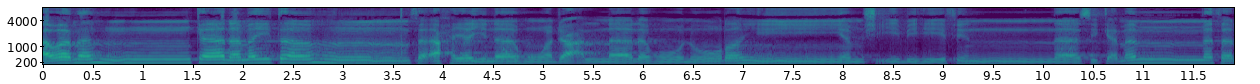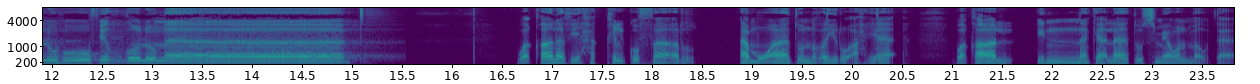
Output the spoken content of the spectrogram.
أومن كان ميتا فأحييناه وجعلنا له نورا يمشي به في الناس كمن مثله في الظلمات. وقال في حق الكفار أموات غير أحياء. وقال إنك لا تسمع الموتى.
